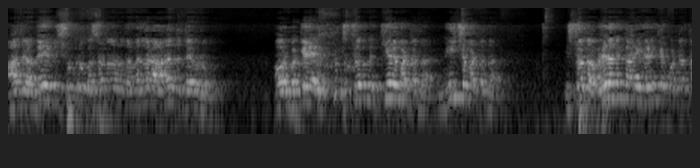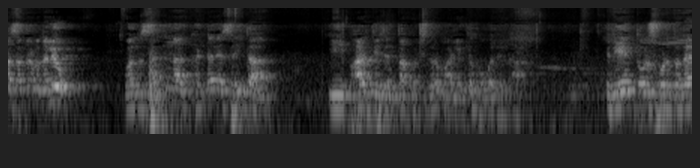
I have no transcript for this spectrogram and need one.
ಆದ್ರೆ ಅದೇ ವಿಶ್ವಗುರು ಬಸವಣ್ಣನವರು ನಮ್ಮೆಲ್ಲರ ಆರಾಧ್ಯ ದೇವರು. ಅವ್ರ ಬಗ್ಗೆ ಇಷ್ಟೊಂದು ಕೀಳು ಮಟ್ಟದ, ನೀಚ ಮಟ್ಟದ, ಇಷ್ಟೊಂದು ಅವಹೇಳನಕಾರಿ ಹೇಳಿಕೆ ಕೊಟ್ಟಂತ ಸಂದರ್ಭದಲ್ಲಿಯೂ ಒಂದು ಸಣ್ಣ ಖಂಡನೆ ಸಹಿತ ಈ ಭಾರತೀಯ ಜನತಾ ಪಕ್ಷದವರು ಮಾಡಲಿಕ್ಕೆ ಹೋಗೋದಿಲ್ಲ. ಇದೇನ್ ತೋರಿಸ್ಕೊಡ್ತದೆ?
